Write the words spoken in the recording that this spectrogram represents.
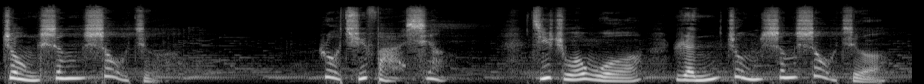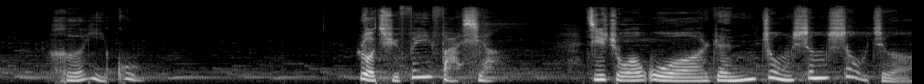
众生、寿者。若取法相，即着我人众生寿者，何以故？若取非法相，即着我人众生寿者，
